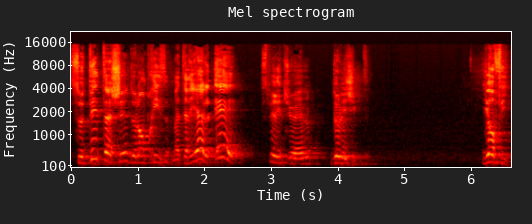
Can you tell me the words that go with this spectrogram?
se détacher de l'emprise matérielle et spirituelle de l'Égypte. יופי.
